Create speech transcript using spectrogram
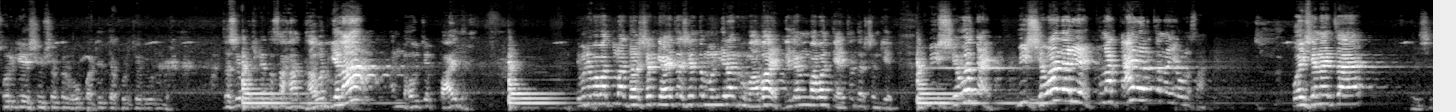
स्वर्गीय शिवशंकर भाऊ पाटील त्या खुर्चीवर येऊन बसले. जसे बसले तसा हा धावत गेला आणि भाऊचे पाय धरले. ते म्हणे बाबा तुला दर्शन घ्यायचं असेल तर मंदिरात बाबा आहे. गजानन बाबा त्याचं दर्शन घे. मी सेवक आहे. मी सेवादारी आहे. तुला काय अडचण आहे एवढं सांग. पैसे जाय पैसे.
